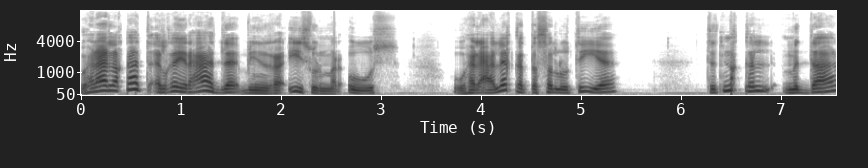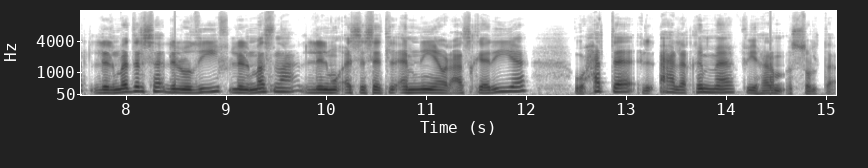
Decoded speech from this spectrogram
وهالعلاقات الغير عادلة بين الرئيس والمرؤوس وهالعلاقة التسلطية تتنقل من الدار للمدرسة للوظيف للمصنع للمؤسسات الأمنية والعسكرية وحتى الأعلى قمة في هرم السلطة.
